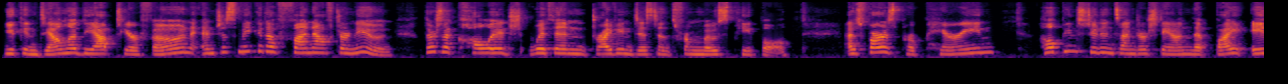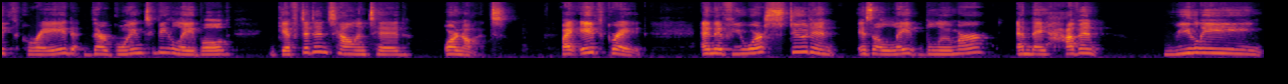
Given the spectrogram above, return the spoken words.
you can download the app to your phone and just make it a fun afternoon. There's a college within driving distance from most people. As far as preparing, helping students understand that by eighth grade, they're going to be labeled gifted and talented or not by eighth grade. And if your student is a late bloomer and they haven't really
